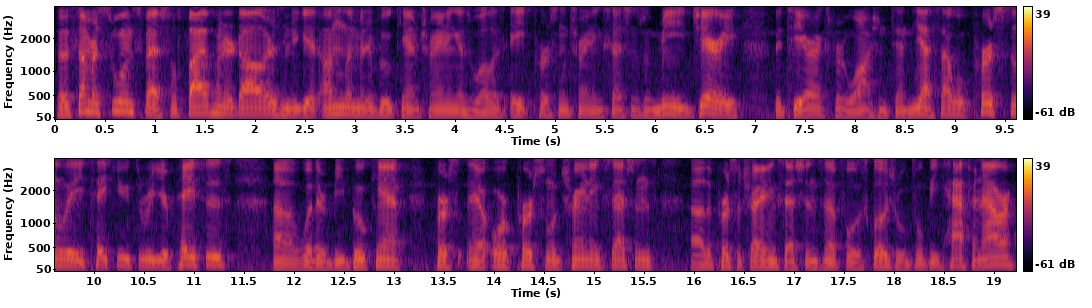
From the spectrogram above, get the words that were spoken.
the Summer Swoon Special, $500, and you get unlimited bootcamp training as well as eight personal training sessions with me, Jerry, the TR Expert Washington. Yes, I will personally take you through your paces, uh, whether it be bootcamp pers- uh, or personal training sessions. Uh, the personal training sessions, uh, full disclosure, will be half an hour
